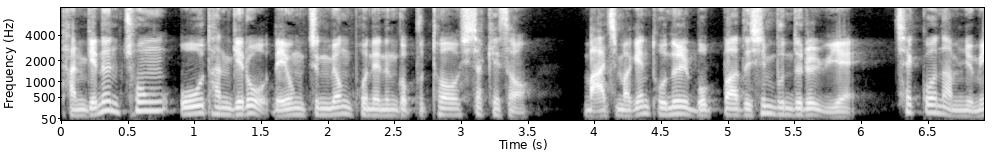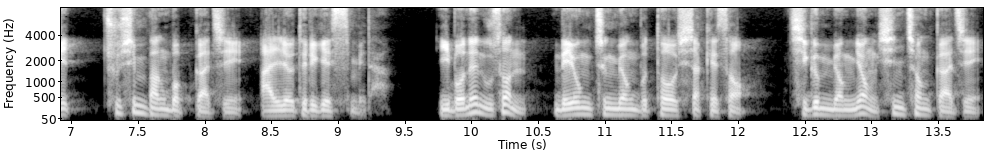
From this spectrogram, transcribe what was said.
단계는 총 5단계로 내용 증명 보내는 것부터 시작해서 마지막엔 돈을 못 받으신 분들을 위해 채권 압류 및 추심 방법까지 알려드리겠습니다. 이번엔 우선 내용 증명부터 시작해서 지급 명령 신청까지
